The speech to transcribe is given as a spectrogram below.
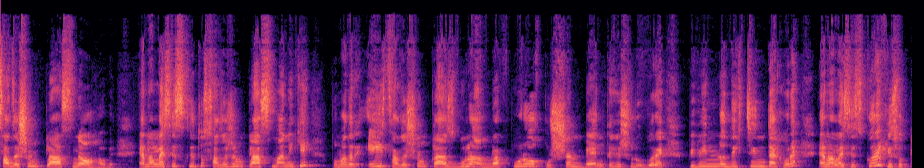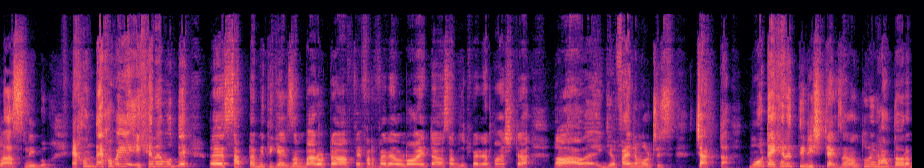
সাজেশন ক্লাস নেওয়া হবে। অ্যানালাইসিস কিন্তু সাজেশন ক্লাস মানে কি? তোমাদের এই সাজেশন ক্লাসগুলো আমরা পুরো কোশ্চেন ব্যাংক থেকে শুরু করে বিভিন্ন দিক চিন্তা করে অ্যানালাইসিস করে কিছু ক্লাস নিব। এখন দেখো ভাই, এখানের মধ্যে সাপ্টাবি থেকে এক্সাম বারোটা পেপার ফাইনাল নয়টা সাবজেক্ট ফাইনাল পাঁচটা ফাইনাল চারটা। মোট এখানে তিরিশটা এক্সাম তুমি ভাবতে পারো,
